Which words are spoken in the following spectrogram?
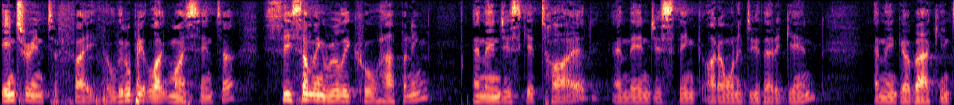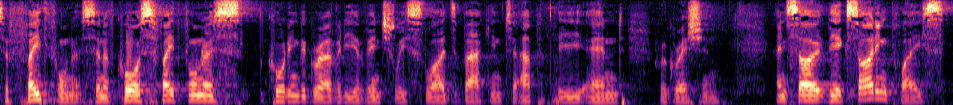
enter into faith, a little bit like my centre, see something really cool happening, and then just get tired, and then just think, I don't want to do that again, and then go back into faithfulness. And of course, faithfulness, according to gravity, eventually slides back into apathy and regression. And so the exciting place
